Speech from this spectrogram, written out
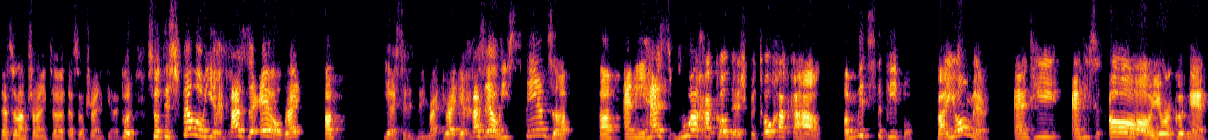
That's what I'm trying to. That's what I'm trying to get at. Good. So this fellow Yechazael, right? Um, yeah, I said his name, right? Right. Yechazael. He stands up, um, and he has Ruach Hakodesh, Betocha Kahal, amidst the people. Vayomer, and he and he said, "Oh, you're a good man."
